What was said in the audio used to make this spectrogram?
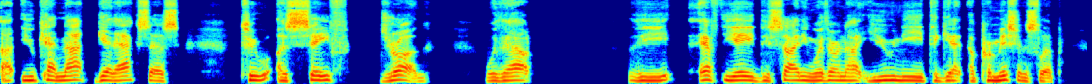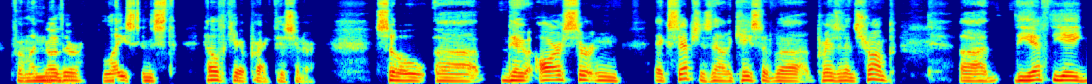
uh, you cannot get access to a safe drug without the FDA deciding whether or not you need to get a permission slip from another licensed healthcare practitioner. So uh, there are certain exceptions. Now, in the case of uh, President Trump, uh, the FDA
